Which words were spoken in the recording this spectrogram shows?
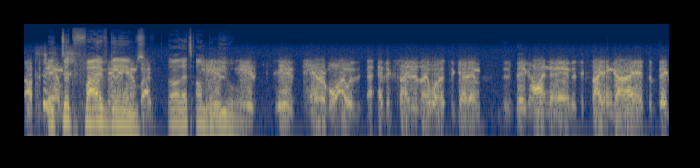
off the damn It took five Shanahan games. bus. Oh, that's He is- unbelievable. He is, he is terrible. I was as excited as I was to get him. This big hot name, this exciting guy. It's a big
